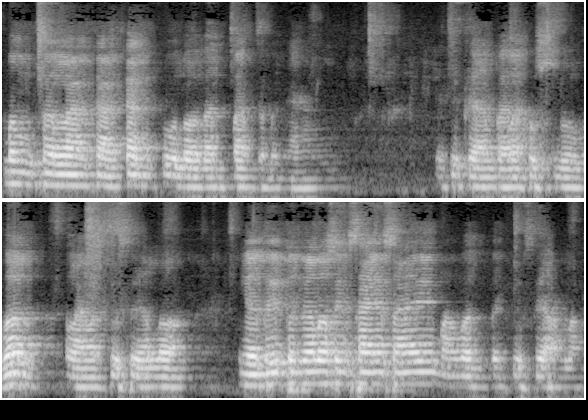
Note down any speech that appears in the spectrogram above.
mencelakakan kulonan panjenengan. Jadi di antara husnudzon selamat Gusti Allah ya dari penyala sing saya saya mawon Gusti Allah.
